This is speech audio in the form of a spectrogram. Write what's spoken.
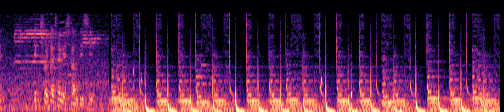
एक छोट्याशा विश्रांतीची.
